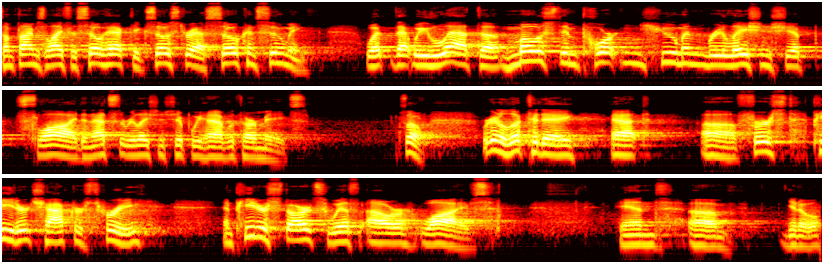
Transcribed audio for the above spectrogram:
Sometimes life is so hectic, so stressed, so consuming what, that we let the most important human relationship slide, and that's the relationship we have with our mates. So, we're going to look today at uh, 1 Peter chapter 3, and Peter starts with our wives. And, um, you know,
